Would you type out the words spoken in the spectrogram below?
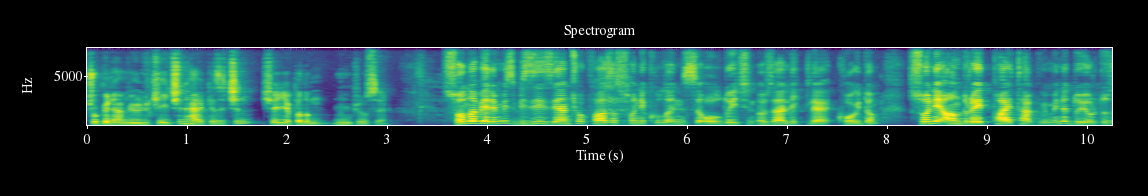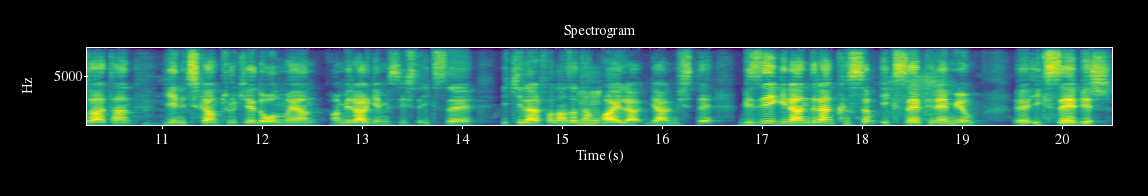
Çok önemli ülke için, herkes için şey yapalım mümkünse. Son haberimiz bizi izleyen çok fazla Sony kullanıcısı olduğu için özellikle koydum. Sony Android Pie takvimini duyurdu. Zaten yeni çıkan Türkiye'de olmayan amiral gemisi işte XE2'ler falan zaten. Pie'la gelmişti. Bizi ilgilendiren kısım XE Premium, e, XE1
